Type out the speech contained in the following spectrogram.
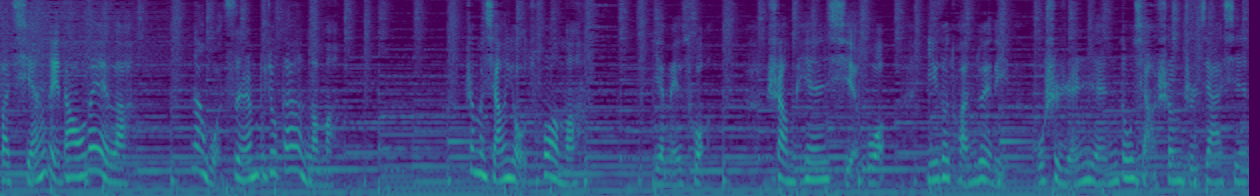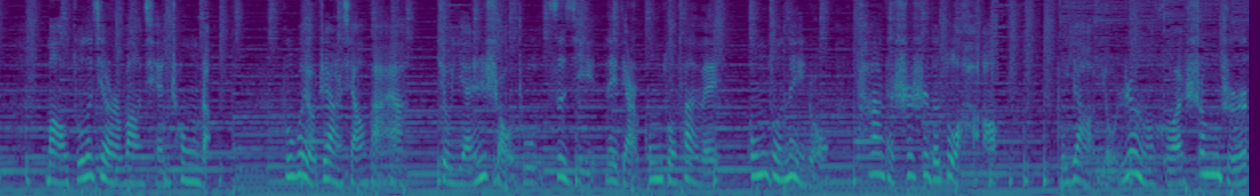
把钱给到位了，那我自然不就干了吗？这么想有错吗？也没错。上篇写过，一个团队里不是人人都想升职加薪。卯足了劲儿往前冲的，如果有这样想法呀，就严守住自己那点工作范围、工作内容，踏踏实实的做好，不要有任何升职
